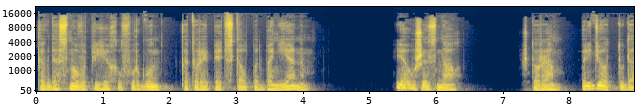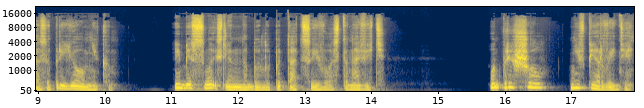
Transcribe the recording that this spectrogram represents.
Когда снова приехал фургон, который опять встал под баньяном, я уже знал, что Рам придет туда за приемником, и бессмысленно было пытаться его остановить. Он пришел не в первый день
